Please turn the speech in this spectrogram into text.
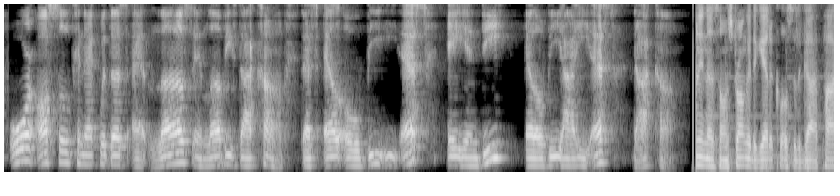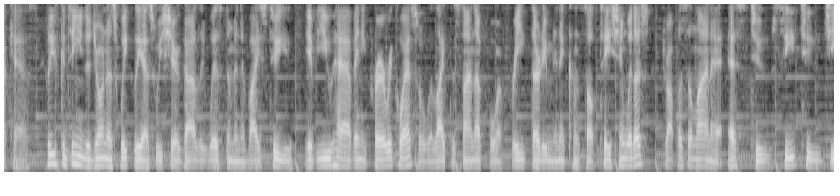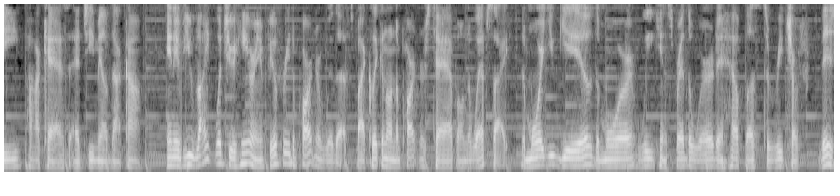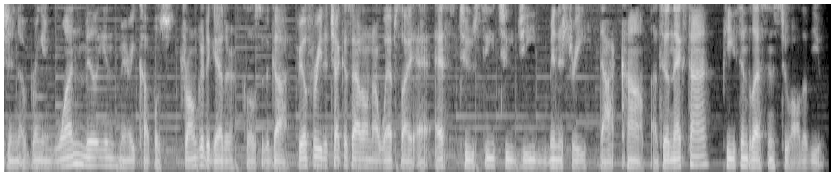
or also connect with us at lovesandlovies.com. That's L O V E S A N D L O V I E S dot com joining us on Stronger Together, Closer to God podcast. Please continue to join us weekly as we share godly wisdom and advice to you. If you have any prayer requests or would like to sign up for a free 30 minute consultation with us, drop us a line at s2c2gpodcast at gmail.com. And if you like what you're hearing, feel free to partner with us by clicking on the partners tab on the website. The more you give, the more we can spread the word and help us to reach our vision of bringing 1 million married couples stronger together, closer to God. Feel free to check us out on our website at s2c2gministry.com. Until next time, peace and blessings to all of you.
